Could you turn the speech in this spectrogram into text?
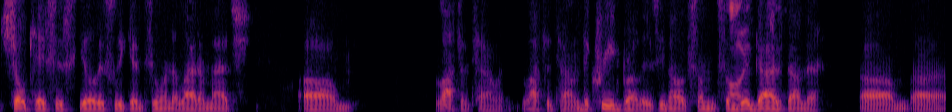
showcase his skill this weekend too in the ladder match. Um, lots of talent, lots of talent. The Creed brothers, you know, some some oh, good guys down there um, uh,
